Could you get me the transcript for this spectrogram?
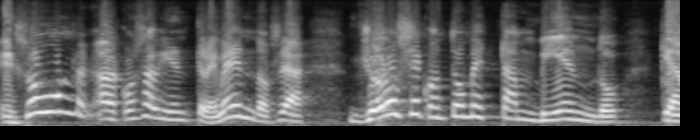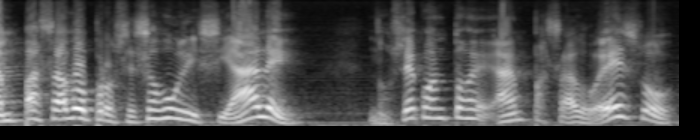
Eso es una cosa bien tremenda. O sea, yo no sé cuántos me están viendo que han pasado procesos judiciales no sé cuántos han pasado eso,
